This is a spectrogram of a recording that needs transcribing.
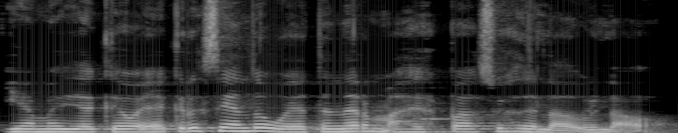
Y a medida que vaya creciendo voy a tener más espacios de lado y lado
